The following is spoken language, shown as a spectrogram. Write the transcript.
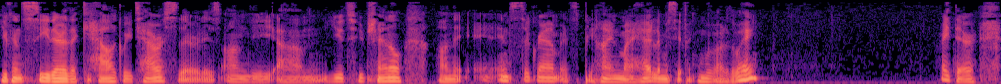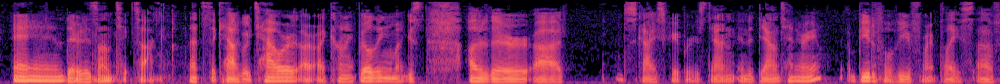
You can see there the Calgary Tower. So there it is on the um, YouTube channel. On the Instagram, it's behind my head. Let me see if I can move out of the way. Right there. And there it is on TikTok. That's the Calgary Tower, our iconic building amongst other uh, skyscrapers down in the downtown area. A beautiful view from my place of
